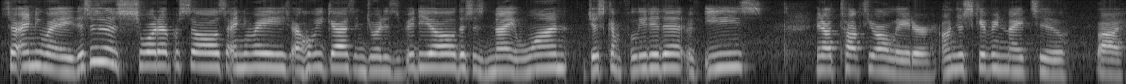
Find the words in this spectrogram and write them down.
So anyway, this is a short episode. So anyways, I hope you guys enjoyed this video. This is night one. Just completed it with ease. And I'll talk to you all later. I'm just giving night two. Bye.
